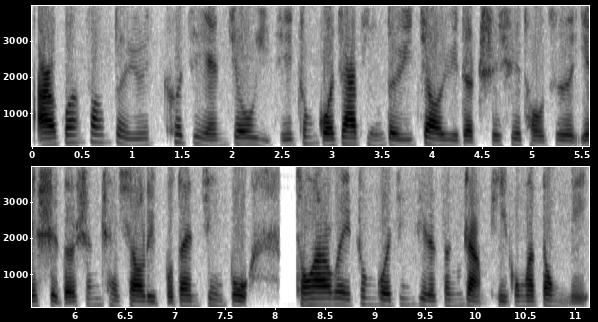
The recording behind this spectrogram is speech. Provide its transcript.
而官方对于科技研究以及中国家庭对于教育的持续投资，也使得生产效率不断进步，从而为中国经济的增长提供了动力。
